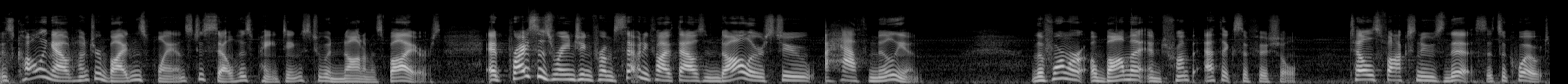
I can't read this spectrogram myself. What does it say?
is calling out Hunter Biden's plans to sell his paintings to anonymous buyers at prices ranging from $75,000 to a half million. The former Obama and Trump ethics official tells Fox News this it's a quote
